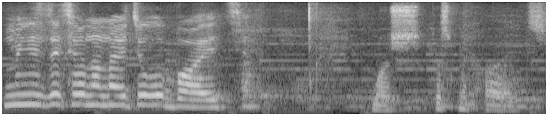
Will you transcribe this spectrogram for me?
Мені здається, вона навіть улибається. Маш, посміхається.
